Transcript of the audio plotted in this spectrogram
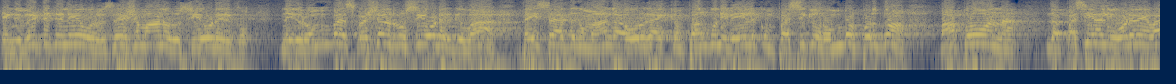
எங்க வீட்டுக்குன்னே ஒரு விசேஷமான ருசியோடு இருக்கும். இன்னைக்கு ரொம்ப ஸ்பெஷல் ருசியோட இருக்கு. வா தைசாத்துக்கு மாங்காய் ஊறுகாய்க்கும் பங்குனி வெயிலுக்கும் பசிக்கும் ரொம்ப பொருத்தம். வா போவோம்னா இந்த பசியாளி உடனே வா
